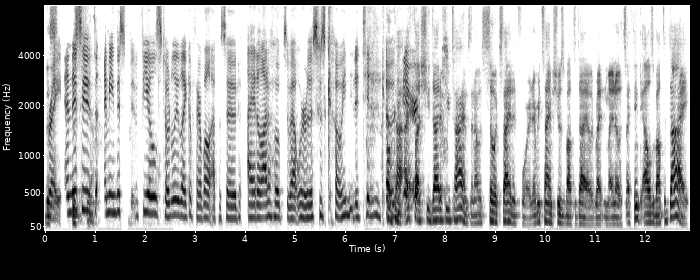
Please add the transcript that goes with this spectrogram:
this, right. And this, this is, yeah. I mean, this feels totally like a farewell episode. I had a lot of hopes about where this was going and it didn't go. Oh, God. There. I thought she died a few times and I was so excited for it. Every time she was about to die, I would write in my notes, I think Al's about to die.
